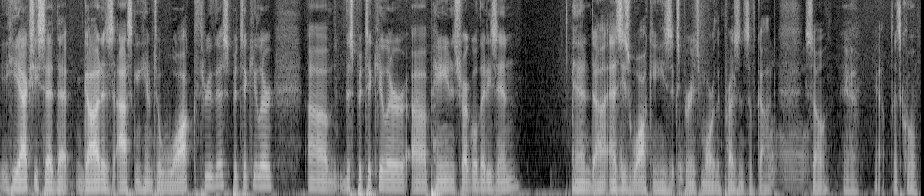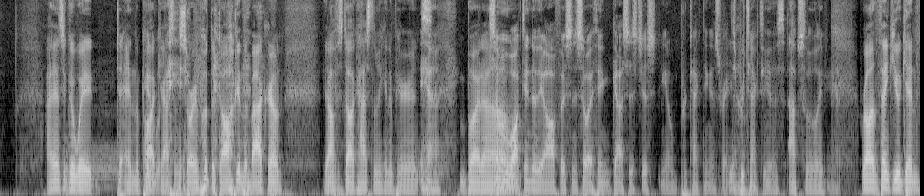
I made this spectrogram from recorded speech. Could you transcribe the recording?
he actually said that God is asking him to walk through this particular um, this particular uh, pain and struggle that he's in, and uh, as he's walking, he's experienced more of the presence of God. So Yeah. Yeah. That's cool. I think that's a good way to end the podcast. and sorry about the dog in the background. The office dog has to make an appearance. yeah, But um, someone walked into the office, and so I think Gus is just you know protecting us right He's now. He's protecting us. Absolutely. Yeah. Ron, thank you again.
